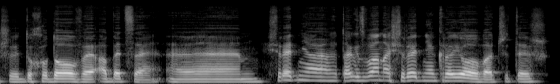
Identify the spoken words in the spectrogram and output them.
czy dochodowe ABC. E, średnia, tak zwana średnia krajowa, czy też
